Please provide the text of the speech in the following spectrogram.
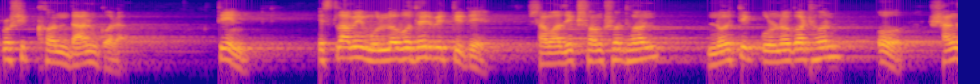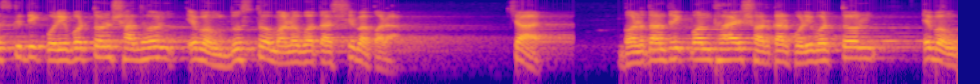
প্রশিক্ষণ দান করা। তিন, ইসলামী মূল্যবোধের ভিত্তিতে সামাজিক সংশোধন, নৈতিক পুনর্গঠন ও সাংস্কৃতিক পরিবর্তন সাধন এবং দুস্থ মানবতার সেবা করা। চার, গণতান্ত্রিক পন্থায় সরকার পরিবর্তন এবং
